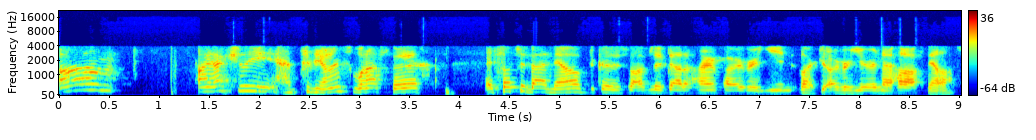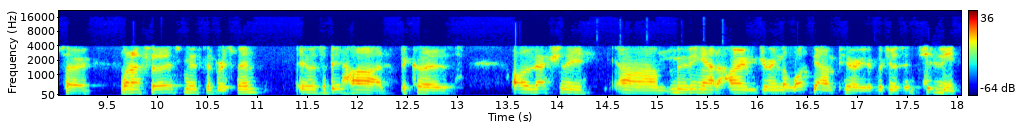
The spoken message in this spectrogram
Um, I actually, to be honest, when I first, it's not too bad now because I've lived out of home for over a year, like over a year and a half now. So when I first moved to Brisbane, it was a bit hard because I was actually um, moving out of home during the lockdown period, which was in Sydney,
